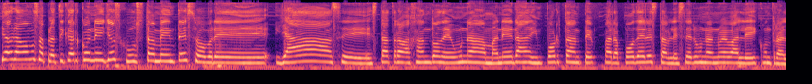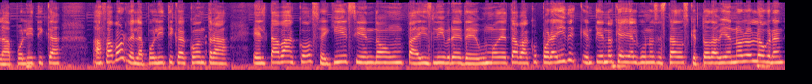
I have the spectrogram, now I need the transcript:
Y ahora vamos a platicar con ellos justamente sobre, ya se está trabajando de una manera importante para poder establecer una nueva ley contra la política, a favor de la política contra el tabaco, seguir siendo un país libre de humo de tabaco. Por ahí entiendo que hay algunos estados que todavía no lo logran,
